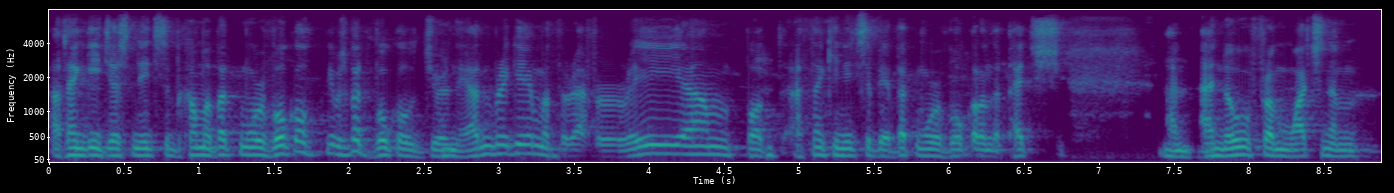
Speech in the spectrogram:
I think he just needs to become a bit more vocal. He was a bit vocal during the Edinburgh game with the referee, um, but I think he needs to be a bit more vocal on the pitch. And I know from watching him,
